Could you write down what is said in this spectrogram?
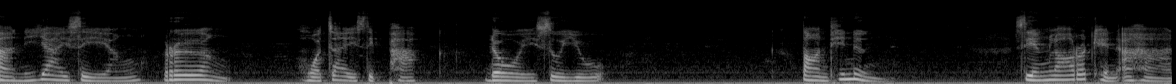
อ่านนิยายเสียง เรื่อง หัวใจสิบพัก โดยสุยุ ตอนที่หนึ่ง เสียงล้อรถเข็นอาหาร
